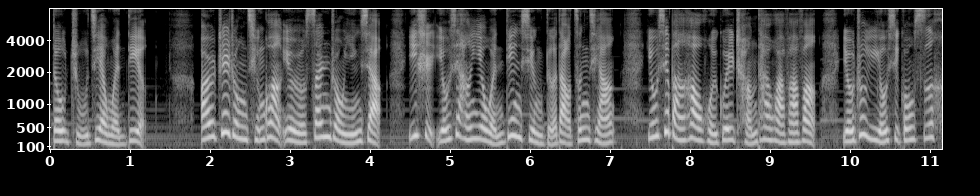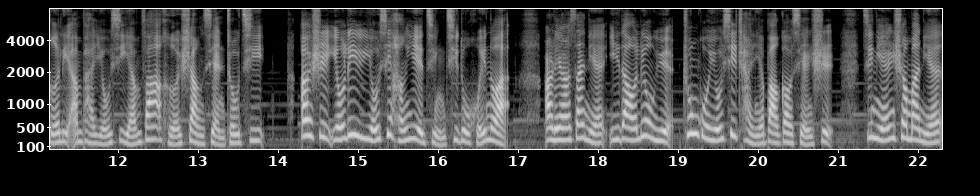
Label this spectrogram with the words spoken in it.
都逐渐稳定，而这种情况又有三种影响：一是游戏行业稳定性得到增强，游戏版号回归常态化发放，有助于游戏公司合理安排游戏研发和上线周期。二是有利于游戏行业景气度回暖。二零二三年一到六月，中国游戏产业报告显示，今年上半年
